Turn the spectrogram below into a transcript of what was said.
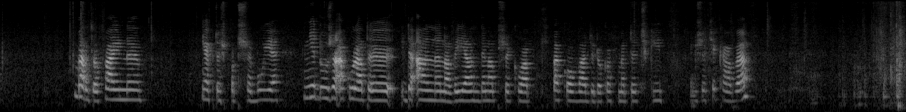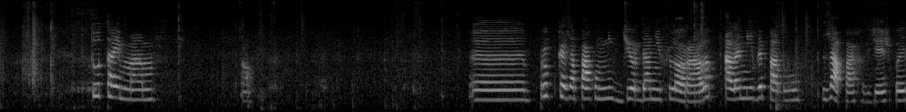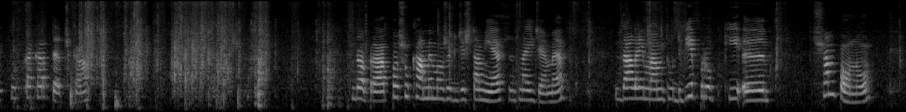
Bardzo fajny jak ktoś potrzebuje. Nieduże, akurat y, idealne na wyjazdy na przykład, spakować do kosmetyczki, także ciekawe. Tutaj mam o, yy, próbkę zapachu Mid Giordani Floral, ale mi wypadł zapach gdzieś, bo jest pusta karteczka. Dobra, poszukamy, może gdzieś tam jest, znajdziemy. Dalej mam tu dwie próbki y, szamponu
